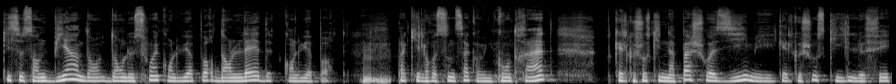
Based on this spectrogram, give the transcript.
qu'il se sente bien dans, dans le soin qu'on lui apporte, dans l'aide qu'on lui apporte. Mm-hmm. Pas qu'il ressente ça comme une contrainte, quelque chose qu'il n'a pas choisi, mais quelque chose qui le fait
